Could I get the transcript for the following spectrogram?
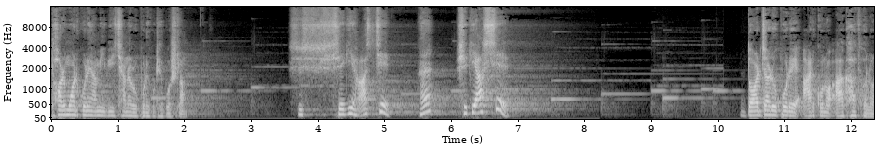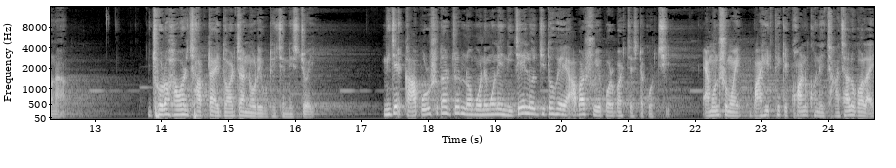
ধর্মর করে আমি বিছানার উপরে উঠে বসলাম। সে- সে কি আসছে হ্যাঁ? সে কি আসছে? দরজার উপরে আর কোনো আঘাত হলো না। ঝোড়ো হাওয়ার ঝাপটায় দরজা নড়ে উঠেছে নিশ্চয়ই। নিজের কাপুরুষতার জন্য মনে মনে নিজেই লজ্জিত হয়ে আবার শুয়ে পড়বার চেষ্টা করছি। এমন সময় বাহির থেকে ক্ষণক্ষণে ঝাঁঝালো গলায়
